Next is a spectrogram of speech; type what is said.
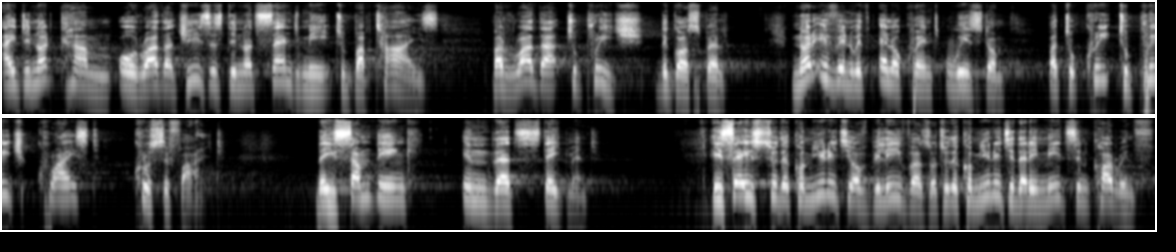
I did not come, or rather, Jesus did not send me to baptize, but rather to preach the gospel, not even with eloquent wisdom, but to, cre- to preach Christ crucified. There is something in that statement. He says to the community of believers or to the community that he meets in Corinth,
